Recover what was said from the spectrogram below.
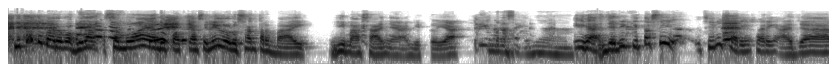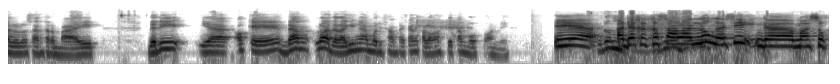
Kita tuh baru mau bilang semua yang di podcast ini lulusan terbaik di masanya gitu ya. Masanya. Iya, jadi kita sih sini sharing-sharing aja lulusan terbaik. Jadi ya oke, Dang, lu ada lagi nggak mau disampaikan kalau nggak kita move on nih? Iya, Udah, ada kekesalan lu nggak sih nggak masuk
